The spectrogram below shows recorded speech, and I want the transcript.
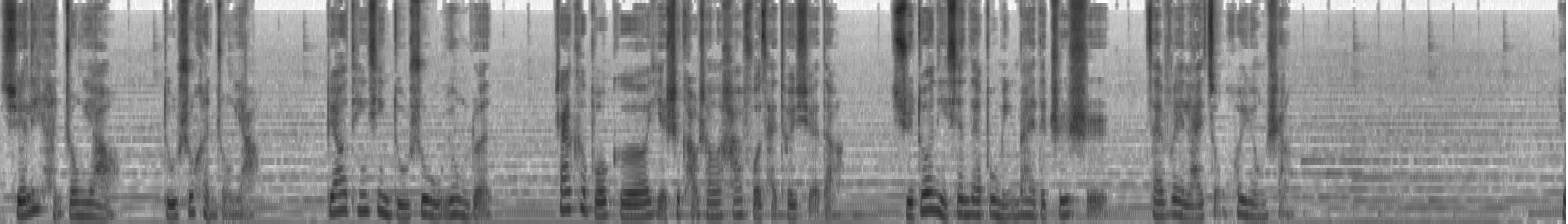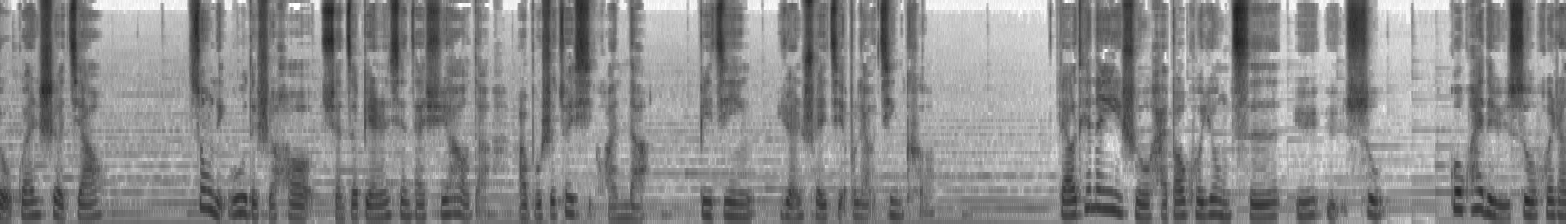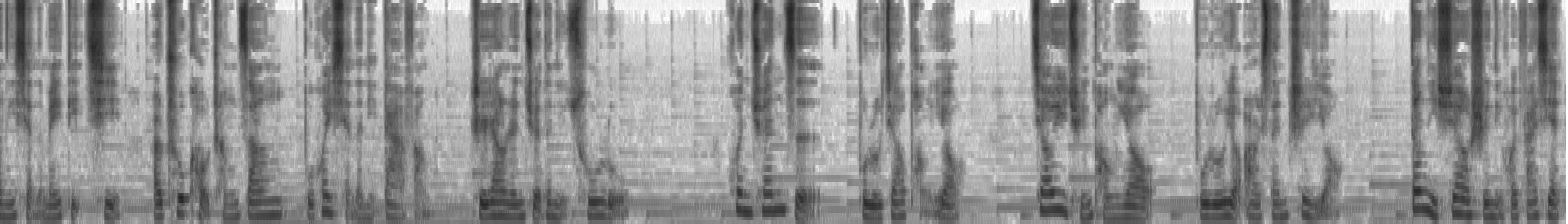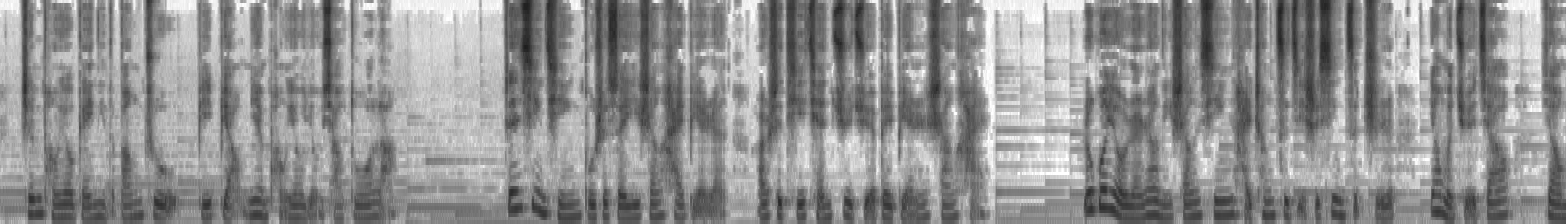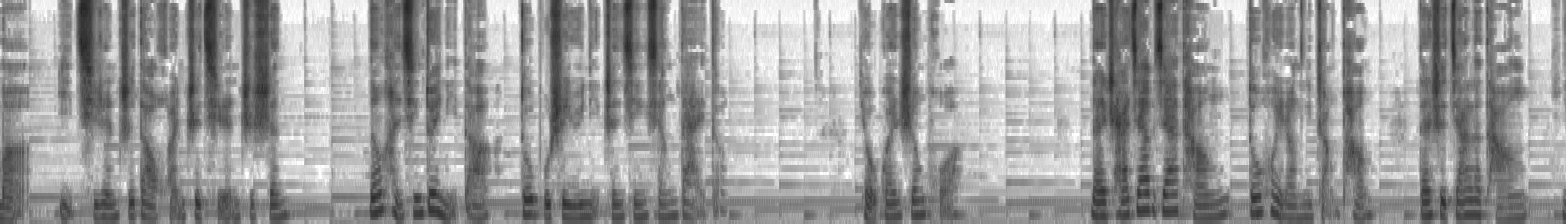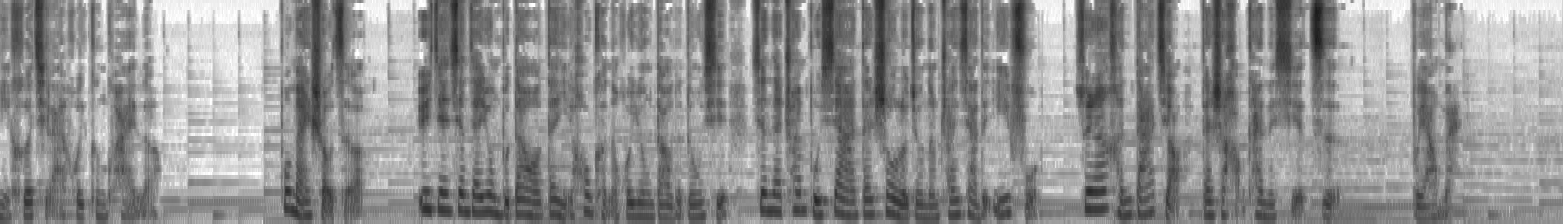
学历很重要，读书很重要，不要听信读书无用论。扎克伯格也是考上了哈佛才退学的。许多你现在不明白的知识，在未来总会用上。有关社交，送礼物的时候选择别人现在需要的，而不是最喜欢的。毕竟远水解不了近渴。聊天的艺术还包括用词与语速，过快的语速会让你显得没底气，而出口成脏不会显得你大方，只让人觉得你粗鲁。混圈子不如交朋友，交一群朋友不如有二三挚友。当你需要时，你会发现真朋友给你的帮助比表面朋友有效多了。真性情不是随意伤害别人，而是提前拒绝被别人伤害。如果有人让你伤心，还称自己是性子直，要么绝交，要么以其人之道还治其人之身。能狠心对你的。都不是与你真心相待的。有关生活，奶茶加不加糖都会让你长胖，但是加了糖，你喝起来会更快乐。不买守则，遇见现在用不到但以后可能会用到的东西，现在穿不下但瘦了就能穿下的衣服，虽然很打脚但是好看的鞋子，不要买。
